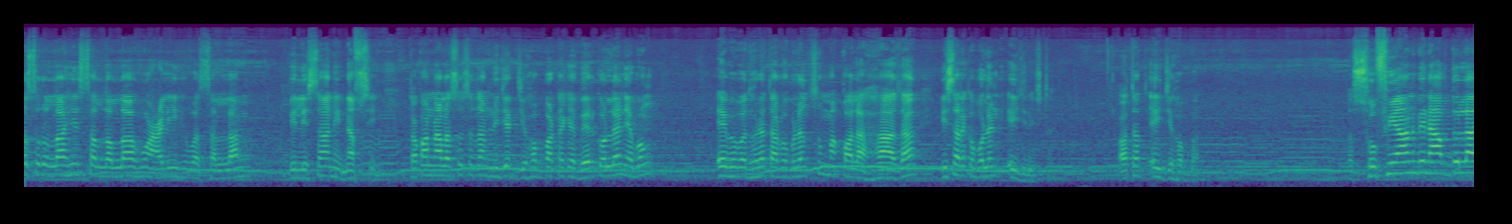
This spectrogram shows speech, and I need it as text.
রসুল্লাহ সাল্লাহ আলী ওয়াসাল্লাম বিলিসানি নাফসি তখন আল্লাহ সাল্লাম নিজের জিহব্বাটাকে বের করলেন এবং এইভাবে ধরে তারপর বললেন, সুম্মা কলা হাজা ইসারাকে বলেন এই জিনিসটা। অর্থাৎ এই জিহব্বা সুফিয়ান বিন আবদুল্লাহ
